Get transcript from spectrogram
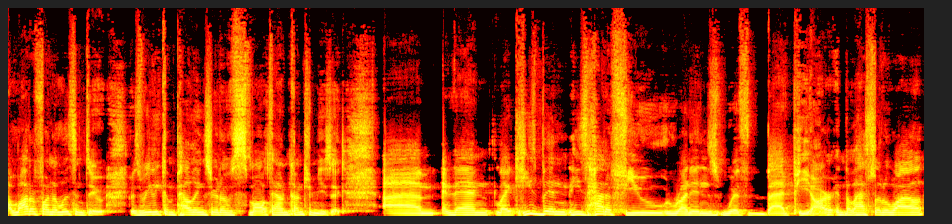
a lot of fun to listen to. It was really compelling, sort of small town country music. Um, and then like he's been he's had a few run-ins with bad PR in the last little while.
